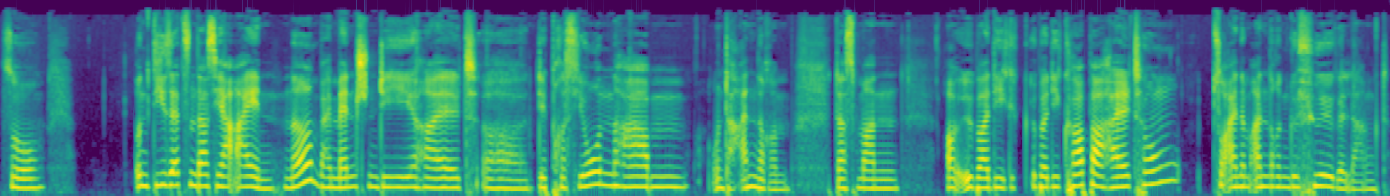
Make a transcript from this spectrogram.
So. Und die setzen das ja ein, ne? Bei Menschen, die halt äh, Depressionen haben, unter anderem, dass man äh, über die, über die Körperhaltung zu einem anderen Gefühl gelangt.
